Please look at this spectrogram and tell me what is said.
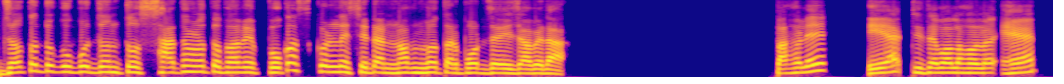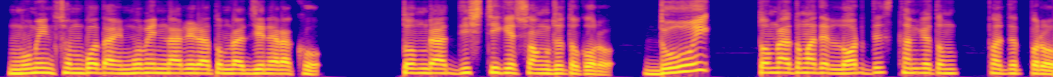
যতটুকু পর্যন্ত সাধারণতভাবে প্রকাশ করলে সেটা নগ্নতার পর্যায়ে যাবে না। তাহলে এ একটিতে বলা হলো, এক, মুমিন সম্প্রদায়, মুমিন নারীরা তোমরা জেনে রাখো। তোমরা দৃষ্টিকে সংযত করো। দুই, তোমরা তোমাদের লর্দের স্থানকে তোমাদের করো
